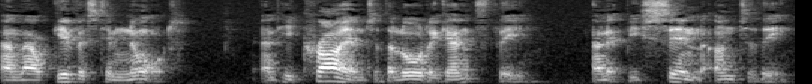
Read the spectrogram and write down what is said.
and thou givest him naught, and he cry unto the Lord against thee, and it be sin unto thee.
